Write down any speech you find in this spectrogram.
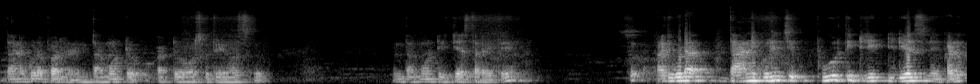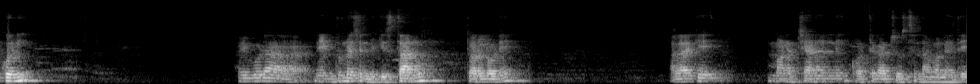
దానికి కూడా పర్ ఇంత అమౌంట్ ఒక టూ అవర్స్ త్రీ అవర్స్ ఇంత అమౌంట్ ఇచ్చేస్తారు అయితే సో అది కూడా దాని గురించి పూర్తి డీటెయిల్స్ నేను కనుక్కొని అవి కూడా నేను ఇన్ఫర్మేషన్ మీకు ఇస్తాను త్వరలోనే. అలాగే మన ఛానల్ని కొత్తగా చూస్తున్న వాళ్ళైతే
